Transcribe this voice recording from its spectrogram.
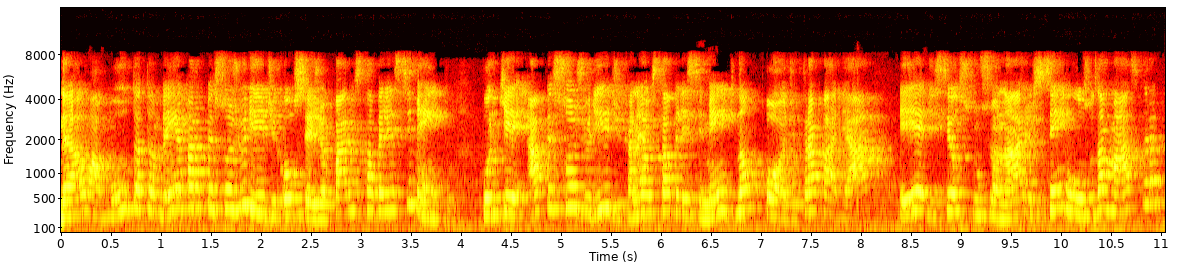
Não, a multa também é para a pessoa jurídica, ou seja, para o estabelecimento. Porque a pessoa jurídica, né, o estabelecimento, não pode trabalhar ele, seus funcionários, sem o uso da máscara,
